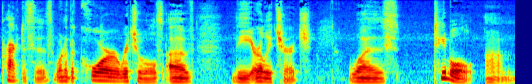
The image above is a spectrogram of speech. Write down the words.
practices, one of the core rituals of the early church was table um,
